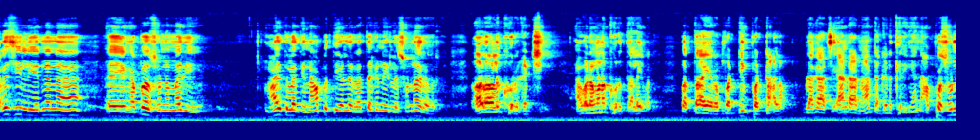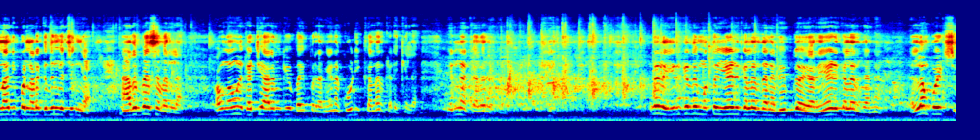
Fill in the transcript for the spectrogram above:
அரசியல் என்னென்னா எங்கள் அப்பா சொன்ன மாதிரி ஆயிரத்தி தொள்ளாயிரத்தி நாற்பத்தி ஏழில் ரத்த கண்ணீரில் சொன்னார் அவர் ஆளாளுக்கு ஒரு கட்சி அவனவனுக்கு ஒரு தலைவன் பத்தாயிரம் பட்டி பட்டாளம். பிளகாட்சி ஏன்டா நாட்டை கெடுக்கிறீங்கன்னு அப்போ சொன்னார் இப்போ நடக்குதுன்னு வச்சுக்கோங்க. நான் அதை பேச வரல. அவங்கவுங்க கட்சி ஆரம்பிக்கவே பயப்படுறாங்க. ஏன்னா கொடி கலர் கிடைக்கல. என்ன கலர்? இல்லை இல்லை இருக்கிறது மொத்தம் ஏழு கலர் தானே. விப்கோயார் ஏழு கலர் தானே. எல்லாம் போயிடுச்சு.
